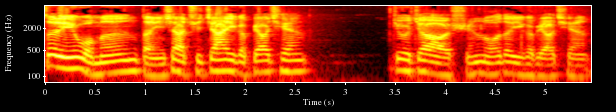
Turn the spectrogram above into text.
这里我们等一下去加一个标签，就叫巡逻的一个标签。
